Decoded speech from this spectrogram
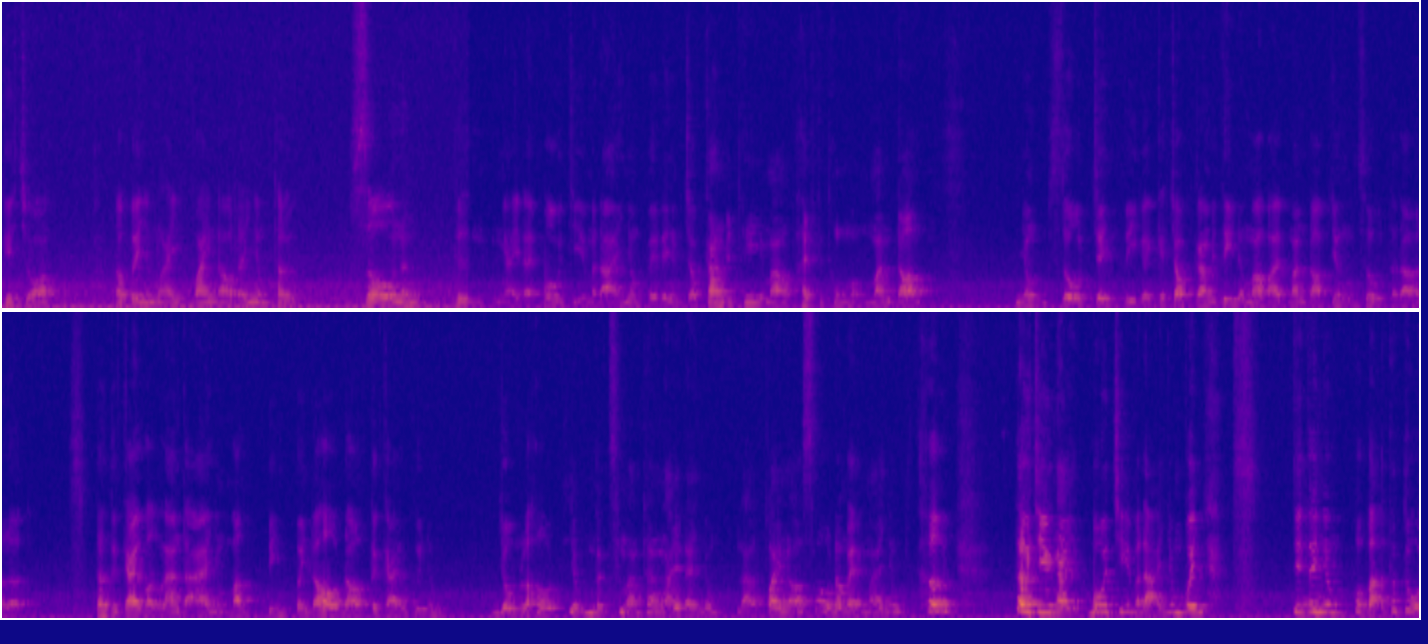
ភាជាប់ដល់ពេលខ្ញុំឡើង final ដែលខ្ញុំត្រូវសូហ្នឹងគឺ ថ្ងៃដែលបូជាម្ដាយខ្ញុំពេលដែលខ្ញុំចប់កម្មវិធីមកផែនកធំមកមិនដល់ខ្ញុំសូត្រចេញពីកញ្ចប់កម្មវិធីហ្នឹងមកប្រហែលបាន10ចឹងសូត្រទៅដល់ទៅទៅកែបើកឡានតែឯងខ្ញុំបើកពីពេញរហូតដល់ទៅកែគឺខ្ញុំយំរហូតខ្ញុំនឹកស្មានថាថ្ងៃដែលខ្ញុំឡើង final show ដើម្បីឲ្យម៉ែខ្ញុំឃើញទៅជាថ្ងៃបូជាម្ដាយខ្ញុំវិញទីទៅខ្ញុំពិបាកទទួល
